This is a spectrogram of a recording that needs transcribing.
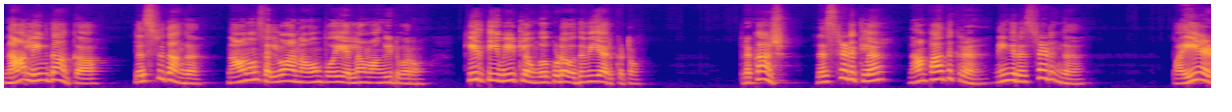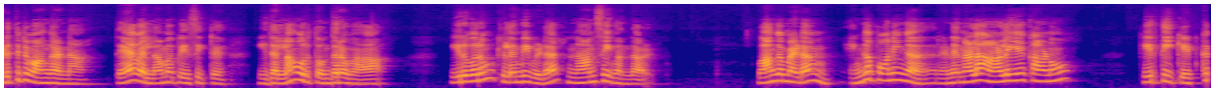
நான் லீவ் தான் அக்கா. லிஸ்ட் தாங்க. நானும் செல்வா அண்ணாவும் போய் எல்லாம் வாங்கிட்டு வரோம். கீர்த்தி வீட்டில் உங்க கூட உதவியா இருக்கட்டும். பிரகாஷ் ரெஸ்ட் எடுக்கல? நான் பார்த்துக்கிறேன் நீங்க ரெஸ்ட் எடுங்க. பையன் எடுத்துட்டு வாங்க அண்ணா. தேவையில்லாமல் பேசிக்கிட்டு இதெல்லாம் ஒரு தொந்தரவா? இருவரும் கிளம்பி விட நான்சி வந்தாள். வாங்க மேடம் எங்கே போனீங்க? ரெண்டு நாளாக ஆளையே காணோம். கீர்த்தி கேட்க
